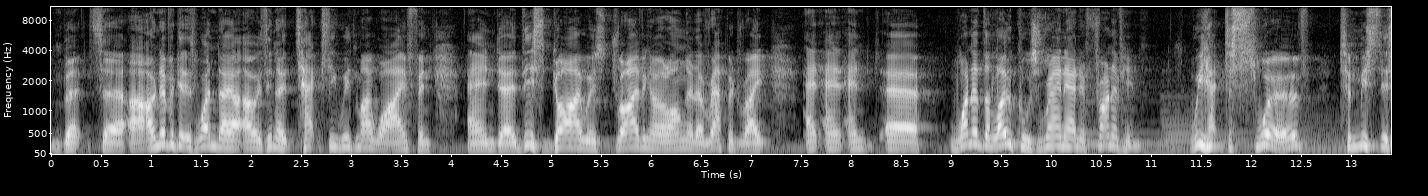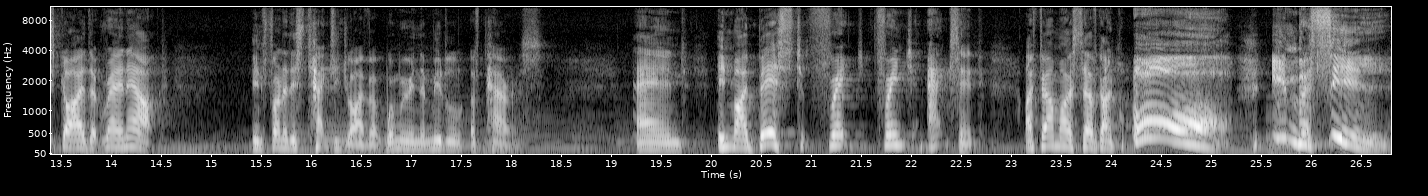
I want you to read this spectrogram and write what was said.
But uh, I'll never get this. One day I was in a taxi with my wife, and, and uh, this guy was driving along at a rapid rate, and, and, and uh, one of the locals ran out in front of him. We had to swerve to miss this guy that ran out in front of this taxi driver when we were in the middle of Paris. And in my best French accent, I found myself going, Oh, imbecile!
